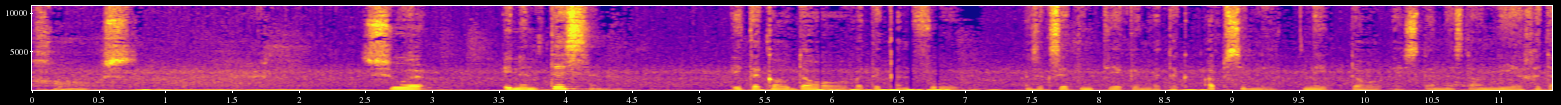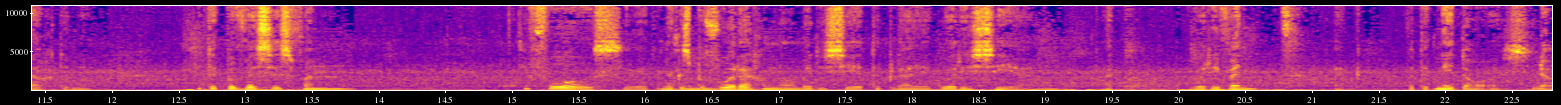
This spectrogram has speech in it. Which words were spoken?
Chaos. So en intussen het ek al daar wat ek kan voel as ek sit en teken wat ek absoluut net daar is, dan is daar nie 'n gedagte nie. Het ek bewus is van die voels, jy weet, en ek is bevoorreg om nou by die see te bly, ek hoor die see. Ek hoor die wind. Ek wat ek net daar is. Ja.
